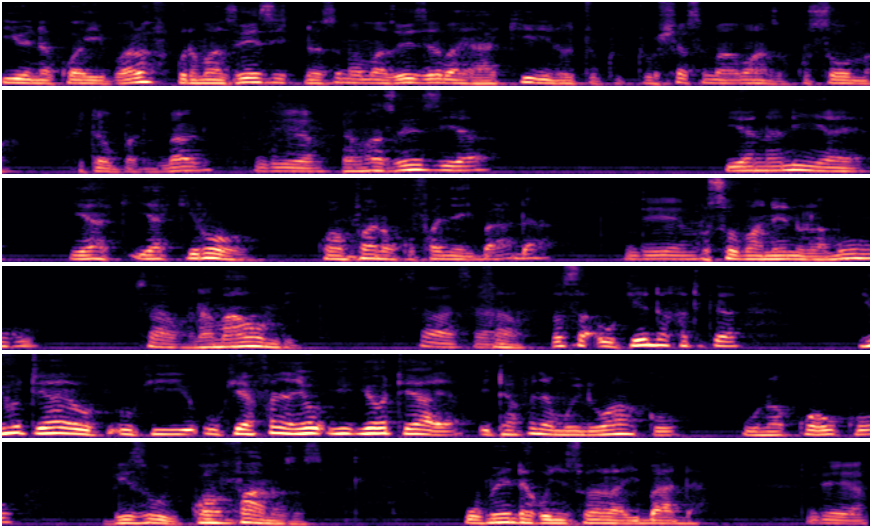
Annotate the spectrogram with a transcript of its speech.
Hiyo inakuwa hivyo. Alafu kuna mazoezi tunasema mazoezi labda ya akili tu- tushasema mwanzo kusoma vitabu mbalimbali. Na mazoezi ya ya nani ya, ya, ya kiroho. Kwa mfano kufanya ibada ndio. Kusoma neno la mungu. Sawa na maombi. Sawa sawa. Sasa ukienda katika yote haya uki- uki- ukiyafanya yote haya itafanya mwili wako unakuwa huko vizuri. Kwa mfano sasa umeenda kwenye swala la ibada. Ndio.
